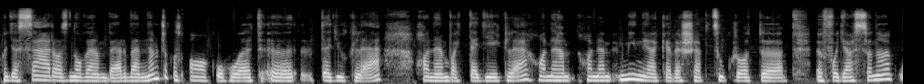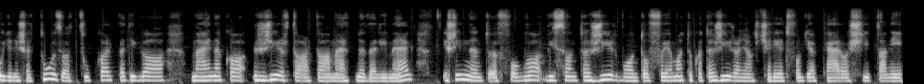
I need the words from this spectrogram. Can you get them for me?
hogy a száraz novemberben nem csak az alkoholt tegyük le, hanem vagy tegyék le, hanem, hanem minél kevesebb cukrot fogyasszanak, ugyanis a túlzott cukor pedig a májnak a zsírtartalmát növeli meg, és innentől fogva viszont a zsírbontó folyamatokat, a zsíranyagcserét fogja károsítani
